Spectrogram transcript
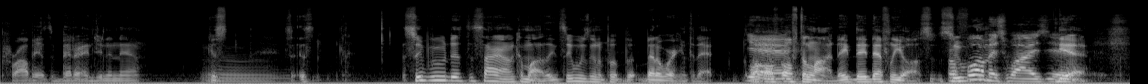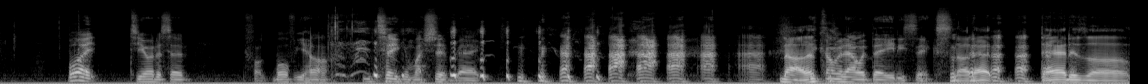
probably has a better engine in there. Because Mm. Subaru does the Scion. Come on, like, Subaru's gonna put better work into that. Yeah. Off, off the line, they they definitely are. Performance wise, yeah. yeah. But Toyota said, "Fuck both of y'all. I'm taking my shit back." Nah, that's coming out with the 86. no that that is uh.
